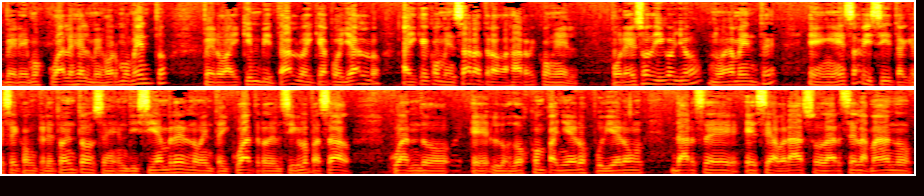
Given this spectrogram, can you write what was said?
veremos cuál es el mejor momento, pero hay que invitarlo, hay que apoyarlo, hay que comenzar a trabajar con él. Por eso digo yo, nuevamente, en esa visita que se concretó entonces en diciembre del 94 del siglo pasado, cuando eh, los dos compañeros pudieron darse ese abrazo, darse la mano,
